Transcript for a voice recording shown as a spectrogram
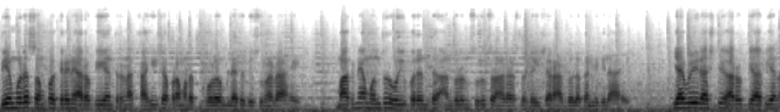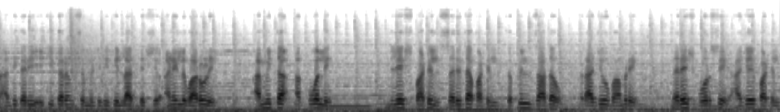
बेमुदत संप केल्याने आरोग्य यंत्रणा काहीशा प्रमाणात खोळंबल्याचं दिसून आलं आहे. मागण्या मंजूर होईपर्यंत आंदोलन सुरूच राहणार असल्याचा इशारा आंदोलकांनी दिला आहे. यावेळी राष्ट्रीय आरोग्य अभियान अधिकारी एकीकरण समितीचे जिल्हाध्यक्ष अनिल वारुळे अमिता अकवले निलेश पाटील सरिता पाटील कपिल जाधव राजीव भांबरे नरेश बोरसे अजय पाटील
